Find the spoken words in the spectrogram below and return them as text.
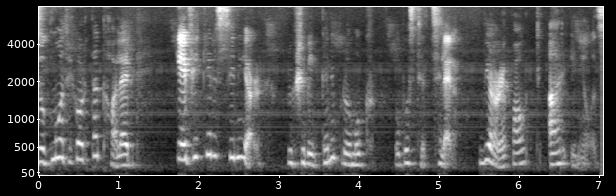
যুগ্ম অধিকর্তা ধলাইয়ের কেভিকের সিনিয়র কৃষিবিজ্ঞানী প্রমুখ উপস্থিত ছিলেন। Bureau report R E news.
